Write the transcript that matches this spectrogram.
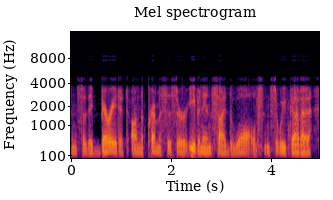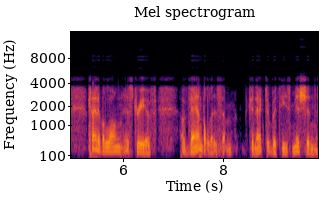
and so they buried it on the premises or even inside the walls. And so we've got a kind of a long history of, of vandalism connected with these missions.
